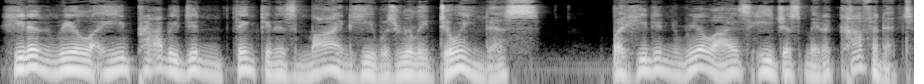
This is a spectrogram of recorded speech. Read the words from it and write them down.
he didn't realize, he probably didn't think in his mind he was really doing this but he didn't realize he just made a covenant.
